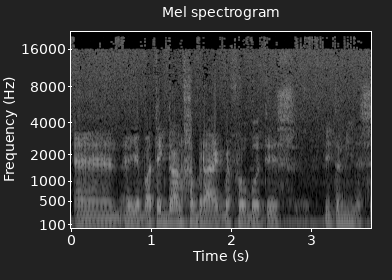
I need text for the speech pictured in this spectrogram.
En wat ik dan gebruik bijvoorbeeld is vitamine C,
